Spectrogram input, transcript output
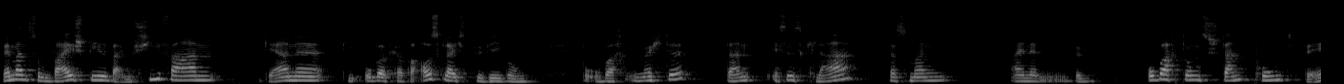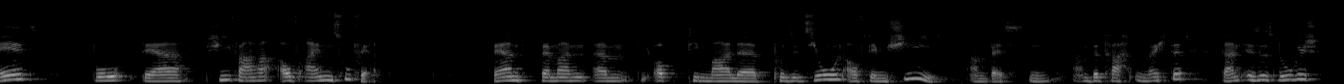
Wenn man zum Beispiel beim Skifahren gerne die Oberkörperausgleichsbewegung beobachten möchte, dann ist es klar, dass man einen Beobachtungsstandpunkt wählt, wo der Skifahrer auf einen zufährt. Während wenn man ähm, die optimale Position auf dem Ski am besten äh, betrachten möchte, dann ist es logisch,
